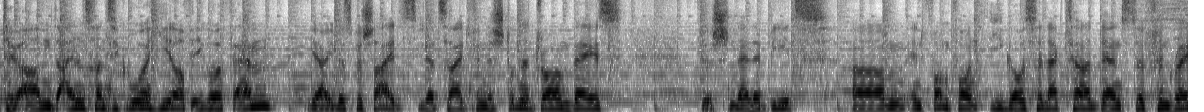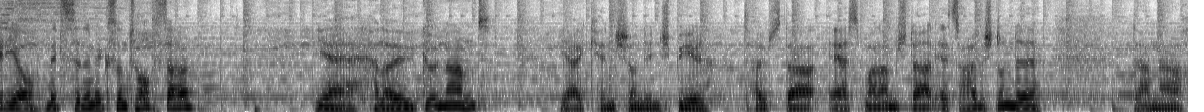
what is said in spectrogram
Freitagabend, 21 Uhr hier auf Ego FM. Ja, ihr wisst Bescheid, es ist wieder Zeit für eine Stunde Drum Bass für schnelle Beats ähm, in Form von Ego Selector Dance Different Radio mit Cinemix und Topstar. Ja, yeah, hallo, guten Abend. Ja, ich kenne schon den Spiel. Topstar erstmal am Start, erste halbe Stunde. Danach,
